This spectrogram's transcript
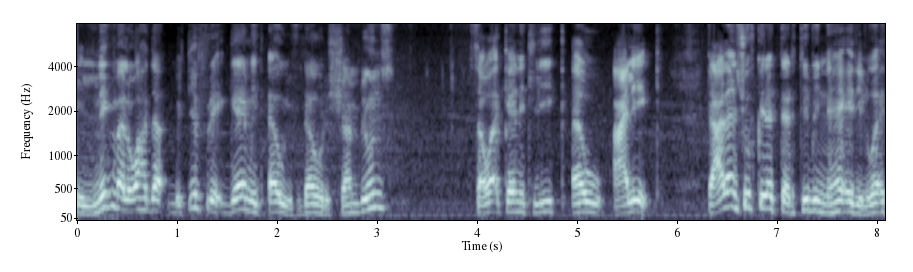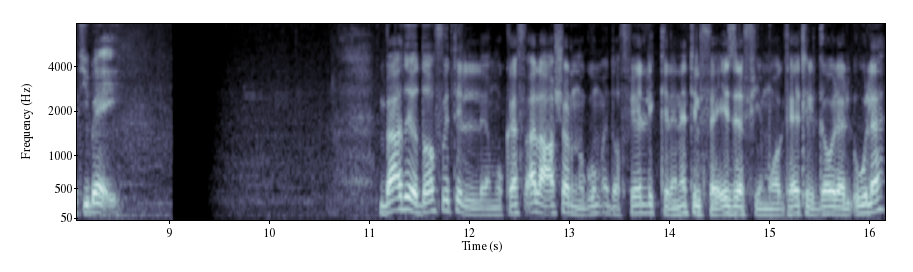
النجمة الواحدة بتفرق جامد قوي في دوري الشامبيونز سواء كانت ليك أو عليك. تعال نشوف كده الترتيب النهائي دلوقتي بقى إيه. بعد إضافة المكافأة لعشر نجوم إضافية للكلانات الفائزة في مواجهات الجولة الأولى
